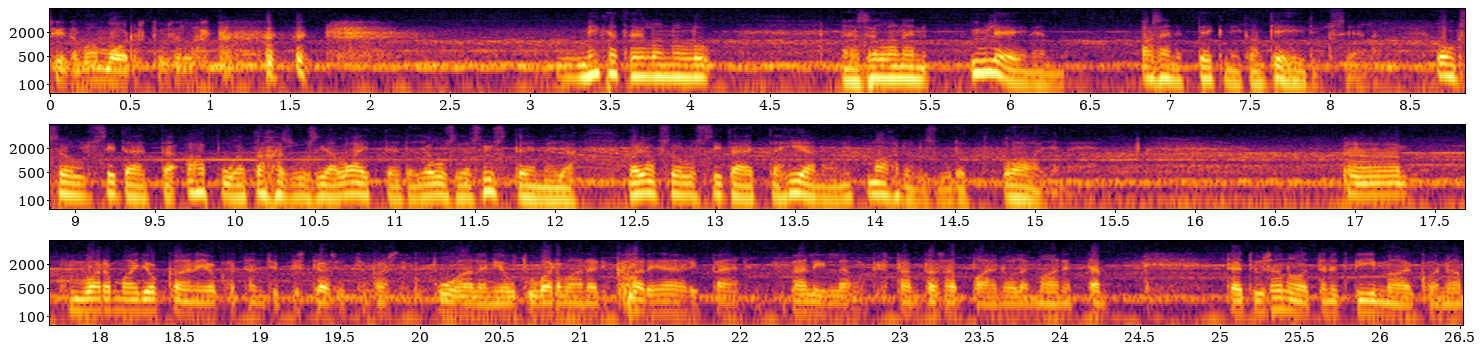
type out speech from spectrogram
siitä vaan muodostuu sellaista. Mikä teillä on ollut sellainen yleinen asenne tekniikan kehitykseen? Onko se ollut sitä, että apua taas uusia laitteita ja uusia systeemejä, vai onko se ollut sitä, että hienoa nyt mahdollisuudet laajenee? Ää, varmaan jokainen, joka tämän tyyppistä asioiden kanssa niin puuhailee, niin joutuu varmaan näiden kahden ääripään välillä oikeastaan tasapainoilemaan. Että täytyy sanoa, että nyt viime aikoina,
